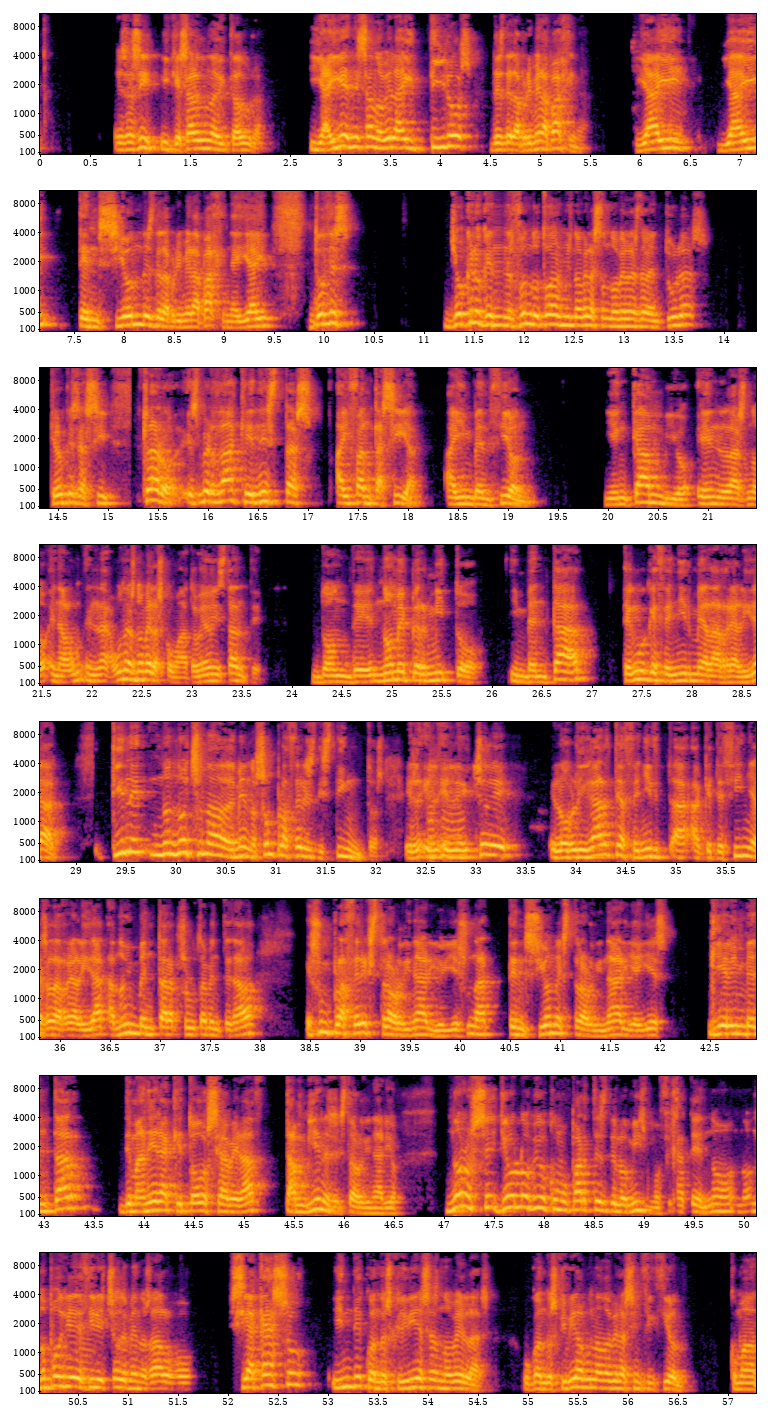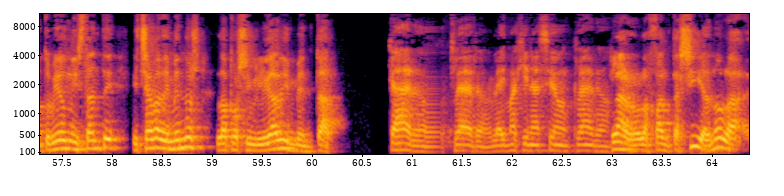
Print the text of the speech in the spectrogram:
Es así, y que sale de una dictadura. Y ahí en esa novela hay tiros desde la primera página. Y hay, y hay tensión desde la primera página y hay... Entonces, yo creo que en el fondo todas mis novelas son novelas de aventuras, creo que es así. Claro, es verdad que en estas hay fantasía, hay invención, y en cambio en, las en, algunas novelas como Anatomía de un instante, donde no me permito inventar, tengo que ceñirme a la realidad. Tiene, no, no he hecho nada de menos, son placeres distintos. el hecho de, el obligarte a, ceñir, a, que te ciñas a la realidad, a no inventar absolutamente nada, es un placer extraordinario y es una tensión extraordinaria y es y el inventar de manera que todo sea veraz también es extraordinario. No lo sé, yo lo veo como partes de lo mismo, fíjate, no, no, podría decir hecho de menos algo. Si acaso, Inde, cuando escribía esas novelas o cuando escribía alguna novela sin ficción, como Anatomía de un instante, echaba de menos la posibilidad de inventar. Claro, claro, la imaginación, claro. Claro, la fantasía, ¿no? La,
